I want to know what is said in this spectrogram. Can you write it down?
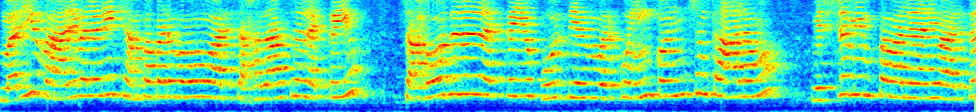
మరియు వారి వలని చంపబడబో వారి సహదాసుల లెక్కయు సహోదరుల లెక్కయు పూర్తి అయ్యే వరకు ఇంకొంచెం కాలము విశ్రమింపవలనని వారితో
